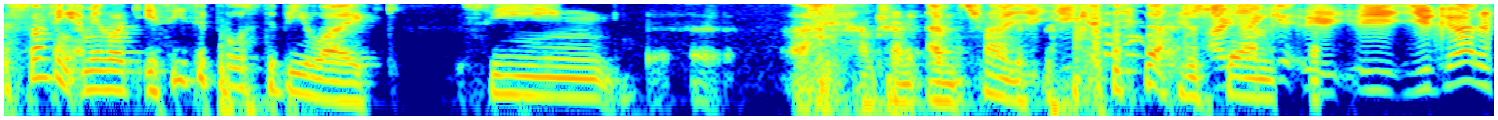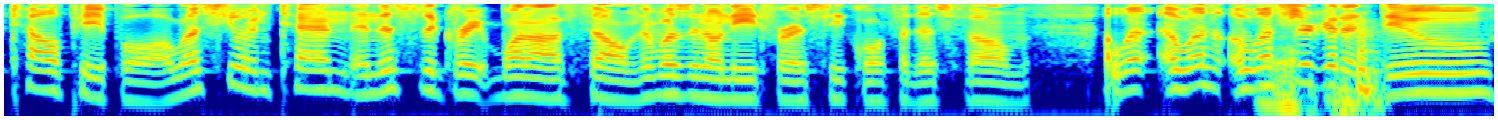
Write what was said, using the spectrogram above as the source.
something. I mean, like, is he supposed to be like seeing? Uh, ugh, I'm trying to. I'm trying You- you- to I, I understand. you, you, you got to tell people unless you intend, and this is a great one-off film. There wasn't no need for a sequel for this film, unless, unless you're gonna do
